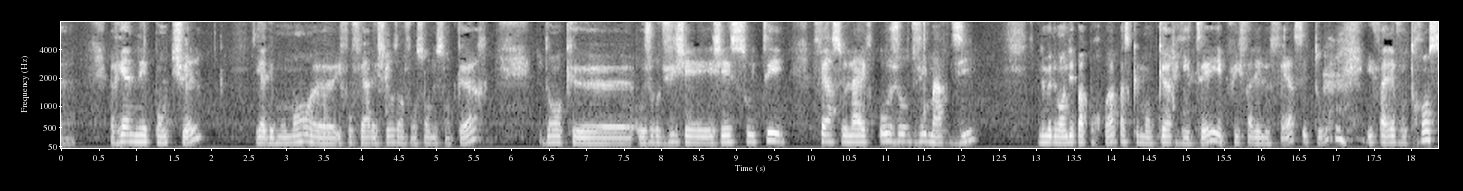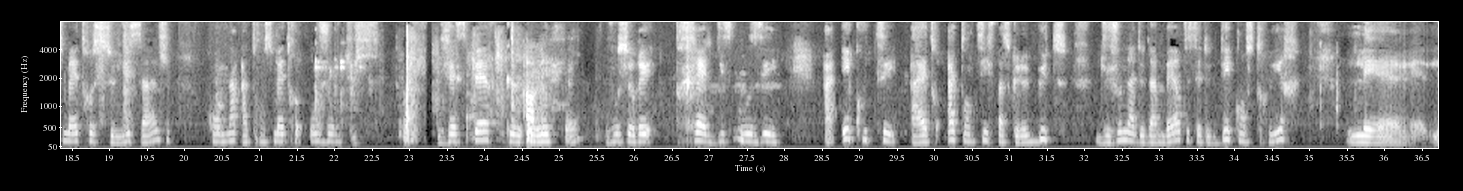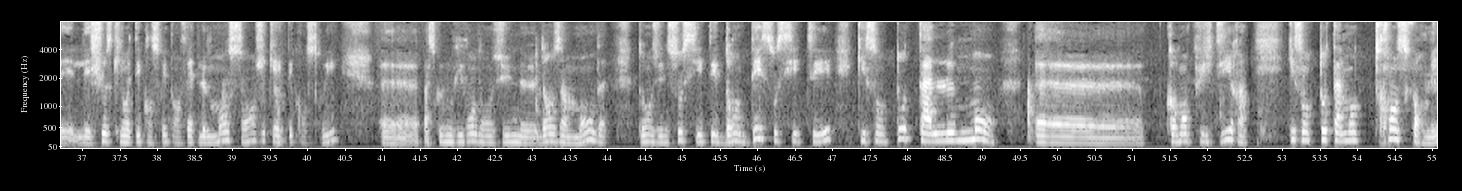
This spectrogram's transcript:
rien n'est ponctuel. Il y a des moments, euh, il faut faire les choses en fonction de son cœur. Donc, aujourd'hui, j'ai souhaité faire ce live aujourd'hui, mardi. Ne me demandez pas pourquoi, parce que mon cœur y était et puis il fallait le faire, c'est tout. Il fallait vous transmettre ce message qu'on a à transmettre aujourd'hui. J'espère que vous serez très disposés à écouter, à être attentifs, parce que le but du journal de Dambert, c'est de déconstruire les, les, les, choses qui ont été construites, en fait, le mensonge qui a été construit, euh, parce que nous vivons dans, une, dans un monde, dans une société, dans des sociétés qui sont totalement, euh, comment puis-je dire, qui sont totalement transformées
